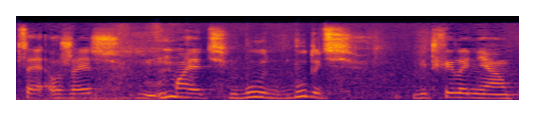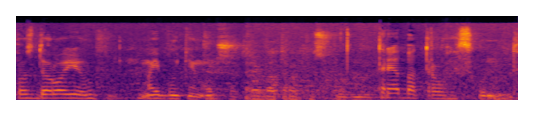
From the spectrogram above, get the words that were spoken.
Це вже ж мають бу- будуть відхилення по здоров'ю в майбутньому. Так що треба трохи схуднути. Треба трохи схуднути.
